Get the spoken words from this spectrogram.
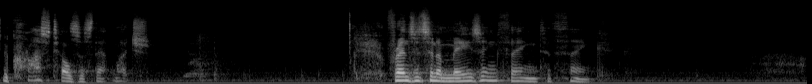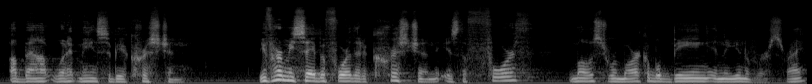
The cross tells us that much. Friends, it's an amazing thing to think about what it means to be a Christian. You've heard me say before that a Christian is the fourth most remarkable being in the universe, right?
